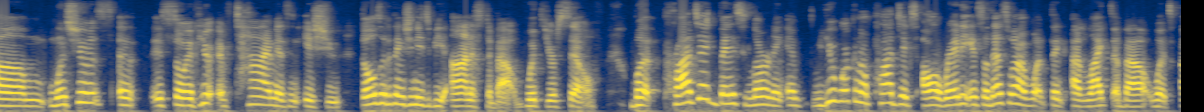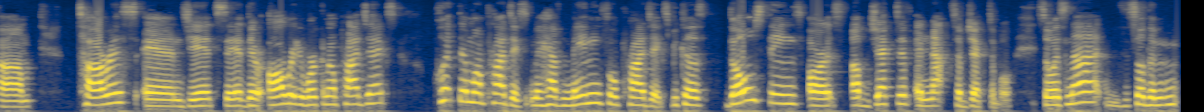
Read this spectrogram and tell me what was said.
um, once you're uh, so if you're if time is an issue, those are the things you need to be honest about with yourself. But project-based learning, and you're working on projects already, and so that's what I what think I liked about what um, Taras and Jed said. They're already working on projects. Put them on projects. Have meaningful projects because those things are objective and not subjectable. So it's not so the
